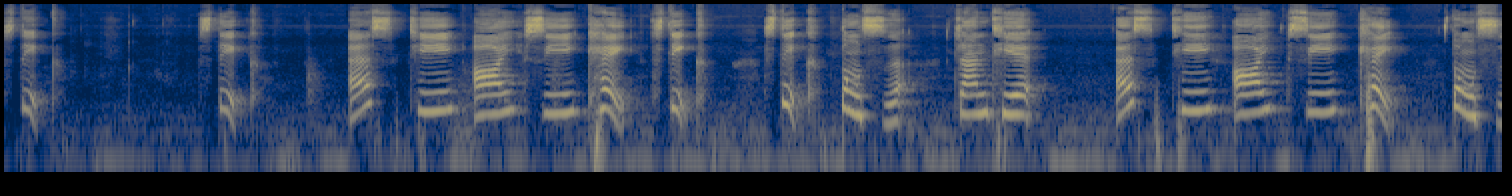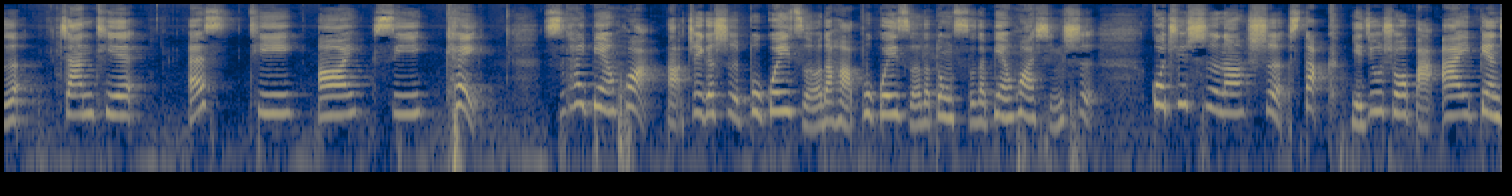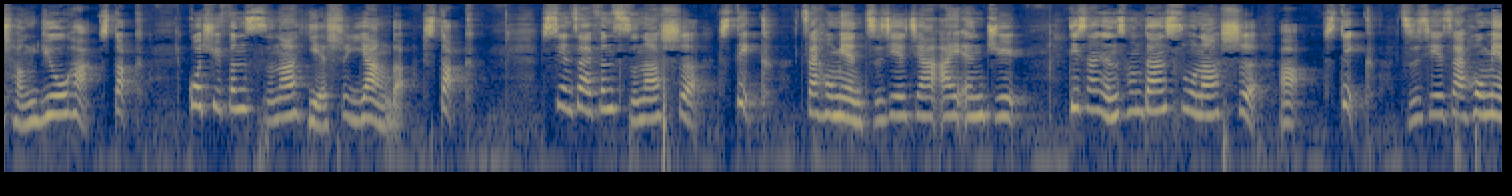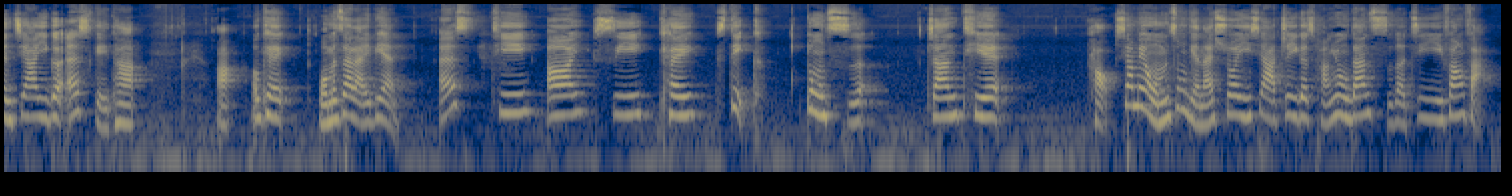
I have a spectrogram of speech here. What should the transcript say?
stick，stick，s t i c k，stick，stick，动词，粘贴，s t i c k，动词，粘贴，s t i c k。时态变化啊，这个是不规则的哈，不规则的动词的变化形式。过去式呢是 stuck，也就是说把 i 变成 u 哈，stuck。过去分词呢也是一样的，stuck。现在分词呢是 stick，在后面直接加 i n g。第三人称单数呢是啊 stick，直接在后面加一个 s 给它啊。OK，我们再来一遍 s。t i c k stick 动词粘贴。好，下面我们重点来说一下这一个常用单词的记忆方法。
